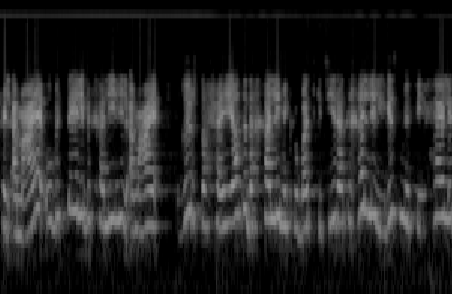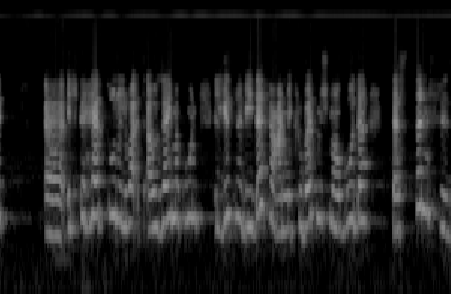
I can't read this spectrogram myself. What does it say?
في الأمعاء وبالتالي بتخلي لي الأمعاء غير صحية تدخل لي ميكروبات كتيرة تخلي الجسم في حالة التهاب طول الوقت أو زي ما يكون الجسم بيدافع عن ميكروبات مش موجودة تستنفذ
